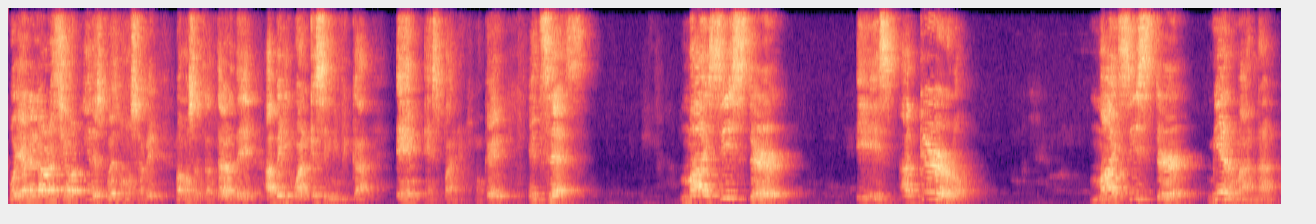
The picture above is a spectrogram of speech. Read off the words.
Voy a leer la oración y después vamos a ver, vamos a tratar de averiguar qué significa en español. Okay? It says, My sister is a girl. My sister mi hermana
